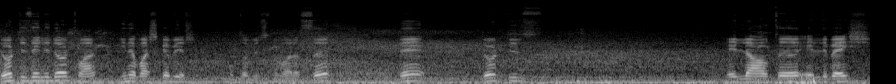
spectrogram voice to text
454 var. Yine başka bir otobüs numarası ve 456 55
